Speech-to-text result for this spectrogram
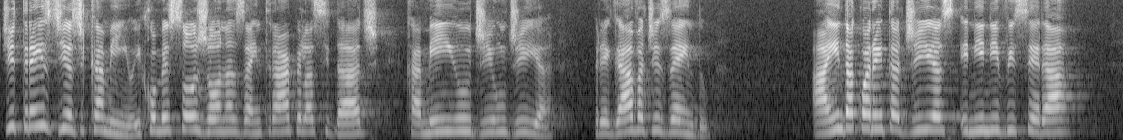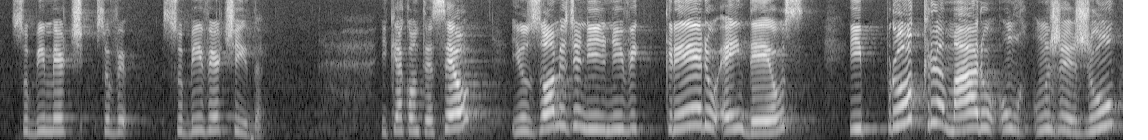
de três dias de caminho. E começou Jonas a entrar pela cidade caminho de um dia. Pregava dizendo: Ainda há 40 dias e Nínive será subvertida. E o que aconteceu? E os homens de Nínive creram em Deus e proclamaram um, um jejum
